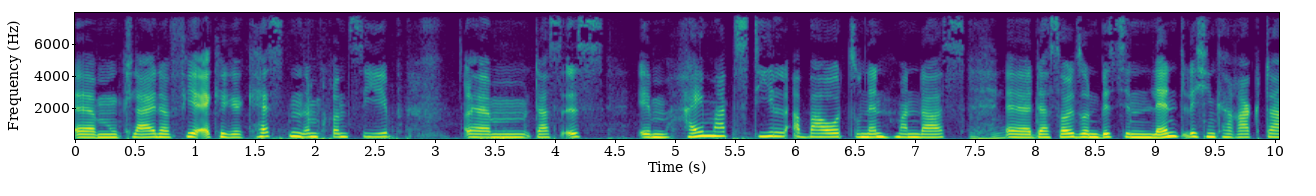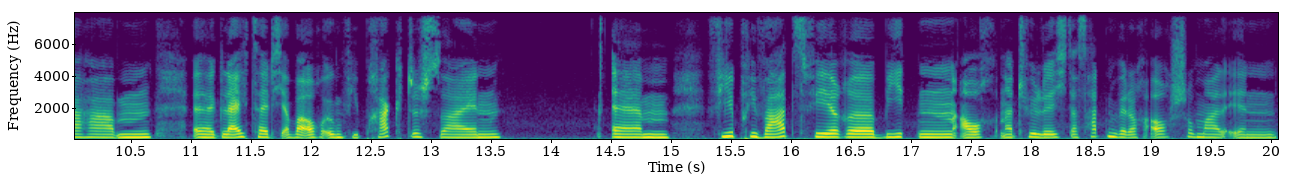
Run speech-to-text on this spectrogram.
Ähm, kleine viereckige Kästen im Prinzip. Ähm, das ist im Heimatstil erbaut, so nennt man das. Mhm. Äh, das soll so ein bisschen ländlichen Charakter haben, äh, gleichzeitig aber auch irgendwie praktisch sein ähm, viel Privatsphäre bieten, auch natürlich, das hatten wir doch auch schon mal in,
